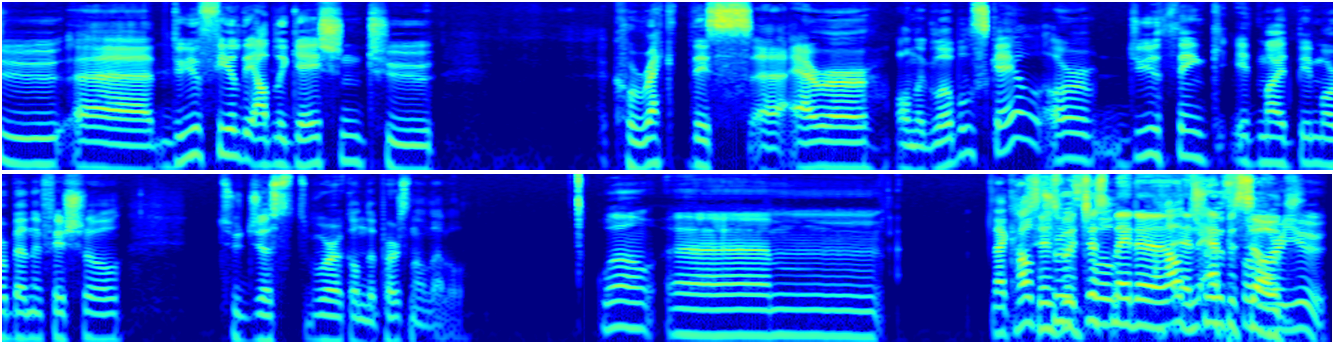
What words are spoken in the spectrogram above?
to uh, do you feel the obligation to correct this uh, error on a global scale, or do you think it might be more beneficial to just work on the personal level? Well, um, Like how Since we truthful, just made a- how an truthful episode- are you?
